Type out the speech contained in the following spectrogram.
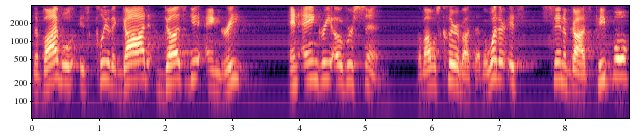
The Bible is clear that God does get angry and angry over sin. The Bible's clear about that. But whether it's sin of God's people,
